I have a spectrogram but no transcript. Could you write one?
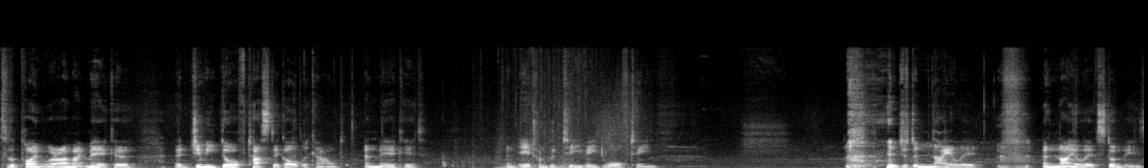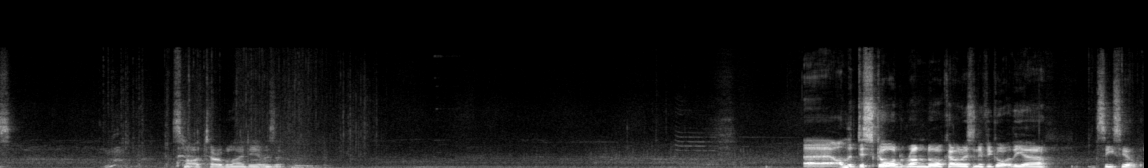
To the point where I might make a, a Jimmy Dove-tastic alt account and make it an 800 TV dwarf team. and just annihilate, annihilate stunties. It's not a terrible idea, is it? Uh, on the Discord, Randor, Carlison, if you go to the uh, CCL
